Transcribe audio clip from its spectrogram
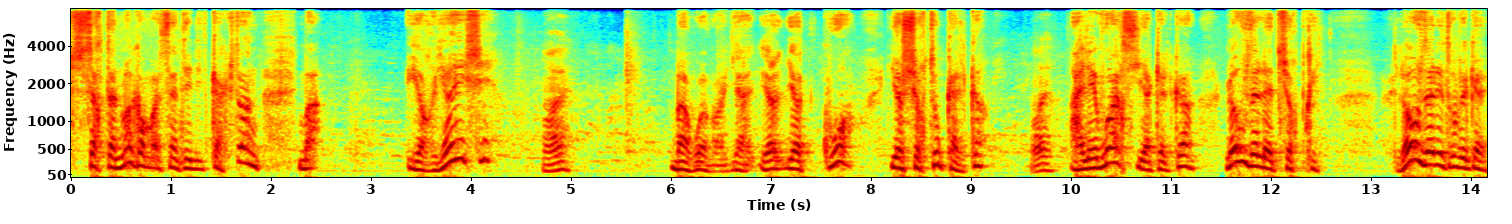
certainement comme à Saint-Élie-de-Caxton, ben, il n'y a rien ici. Ouais, Ben ouais, ben, il y, a, il y a- il y a de quoi? Il y a surtout quelqu'un. ouais. Allez voir s'il y a quelqu'un. Là, vous allez être surpris. Là, vous allez trouver que-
